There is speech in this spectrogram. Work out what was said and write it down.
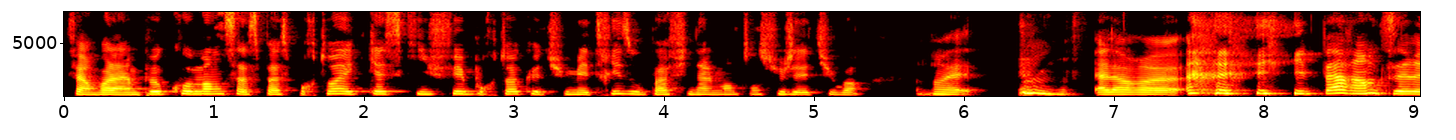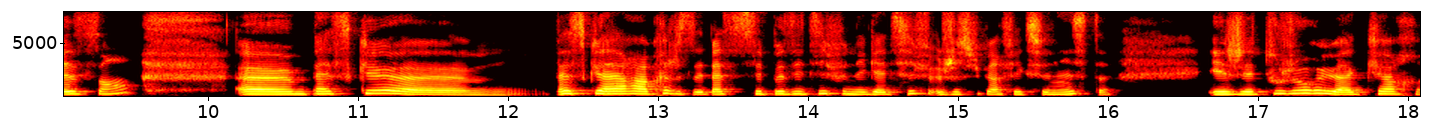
Enfin voilà, un peu comment ça se passe pour toi et qu'est-ce qui fait pour toi que tu maîtrises ou pas finalement ton sujet, tu vois? Ouais. Alors, euh, hyper intéressant euh, parce que, euh, parce que, alors après, je sais pas si c'est positif ou négatif, je suis perfectionniste et j'ai toujours eu à cœur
